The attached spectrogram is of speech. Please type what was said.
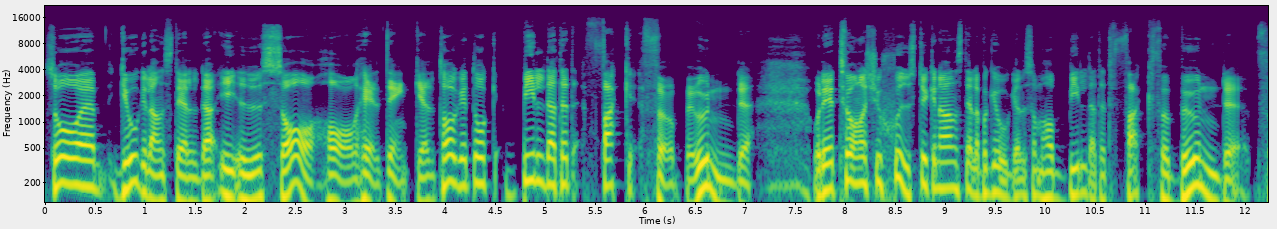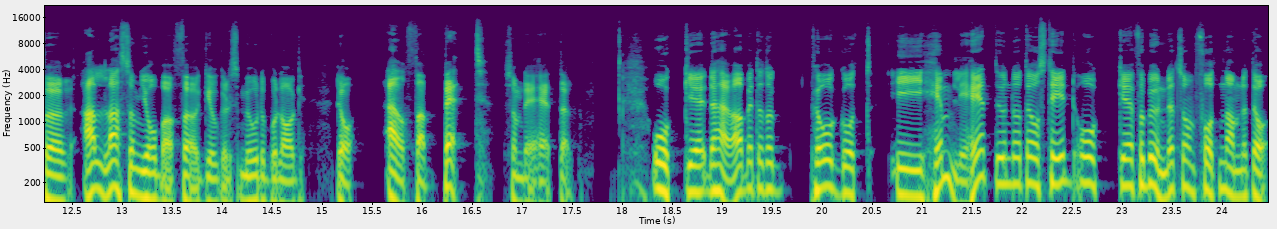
Så eh, Google-anställda i USA har helt enkelt tagit och bildat ett fackförbund. Och det är 227 stycken anställda på Google som har bildat ett fackförbund för alla som jobbar för Googles moderbolag då Alphabet som det heter. Och eh, det här arbetet har pågått i hemlighet under ett års tid och eh, förbundet som fått namnet då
